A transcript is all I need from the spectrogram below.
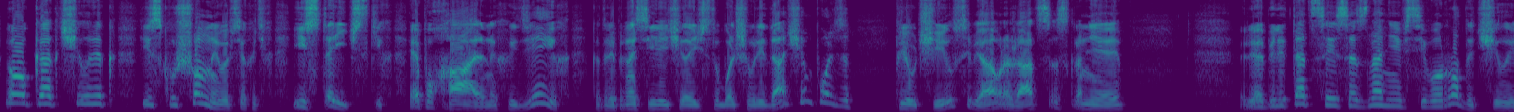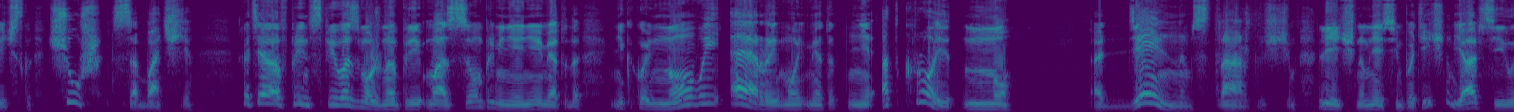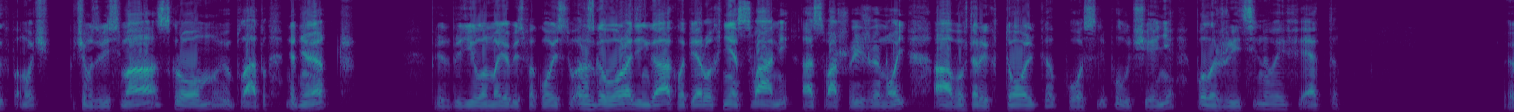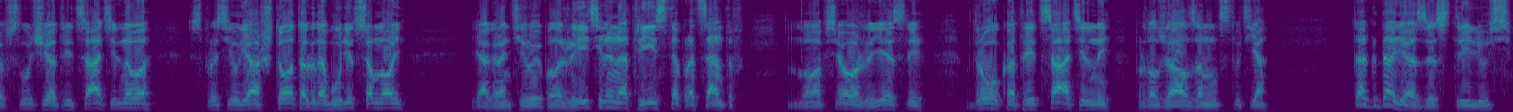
Но как человек, искушенный во всех этих исторических, эпохальных идеях, которые приносили человечеству больше вреда, чем пользы, приучил себя выражаться скромнее. Реабилитация сознания всего рода человеческого — чушь собачья. Хотя, в принципе, возможно, при массовом применении метода никакой новой эры мой метод не откроет, но отдельным страждущим, лично мне симпатичным, я в силах помочь, причем за весьма скромную плату. Нет-нет, предупредил он мое беспокойство, разговор о деньгах, во-первых, не с вами, а с вашей женой, а во-вторых, только после получения положительного эффекта. В случае отрицательного, спросил я, что тогда будет со мной? Я гарантирую положительный на триста процентов. Но все же, если вдруг отрицательный, продолжал занудствовать я, тогда я застрелюсь.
